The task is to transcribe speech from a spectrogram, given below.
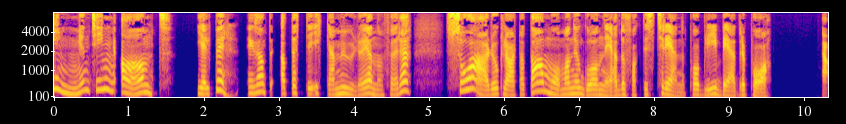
ingenting annet hjelper, ikke sant, at dette ikke er mulig å gjennomføre, så er det jo klart at da må man jo gå ned og faktisk trene på å bli bedre på, ja,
